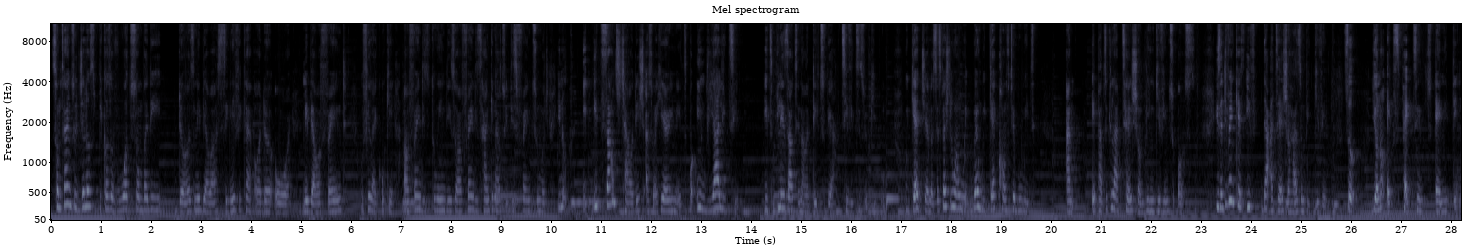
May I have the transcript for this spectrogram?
Sometimes we're jealous because of what somebody does, maybe our significant other or maybe our friend, we feel like, okay, our friend is doing this or our friend is hanging out with this friend too much. You know, it, it sounds childish as we're hearing it, but in reality, it plays out in our day-to-day activities with people. We get jealous, especially when we when we get comfortable with an a particular attention being given to us. It's a different case if that attention hasn't been given. So you're not expecting anything.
